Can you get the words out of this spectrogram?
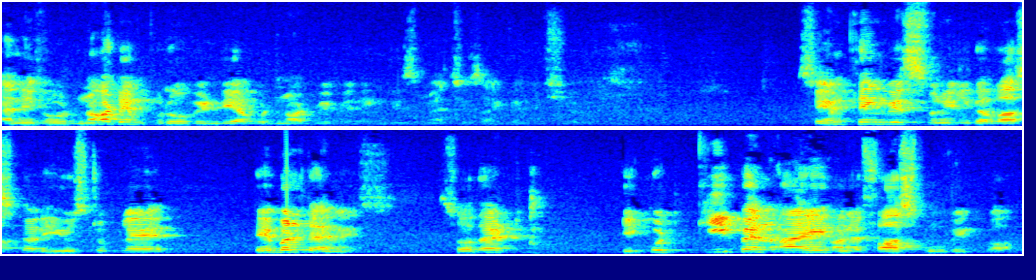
And if he would not improve, India would not be winning these matches, I can assure you. Same thing with Sunil Gavaskar, he used to play table tennis so that he could keep an eye on a fast moving ball.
